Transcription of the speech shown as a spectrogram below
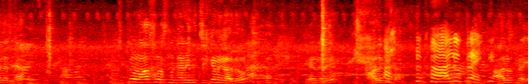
బిర్యానీ చికెన్ వాసన వస్తుంది కానీ ఇది చికెన్ కాదు. ఏంటది ఆలుగడ్డ ఆలు ఫ్రై. ఆలు ఫ్రై.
